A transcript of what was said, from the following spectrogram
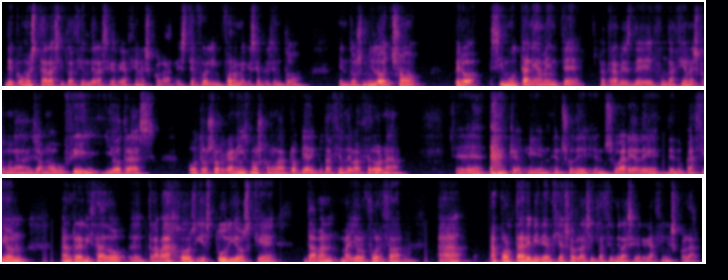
de cómo está la situación de la segregación escolar. Este fue el informe que se presentó en 2008, pero simultáneamente, a través de fundaciones como la Jaume Bofill y otras, otros organismos como la propia Diputación de Barcelona eh, que en, su área de, educación han realizado eh, trabajos y estudios que daban mayor fuerza a aportar evidencia sobre la situación de la segregación escolar.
